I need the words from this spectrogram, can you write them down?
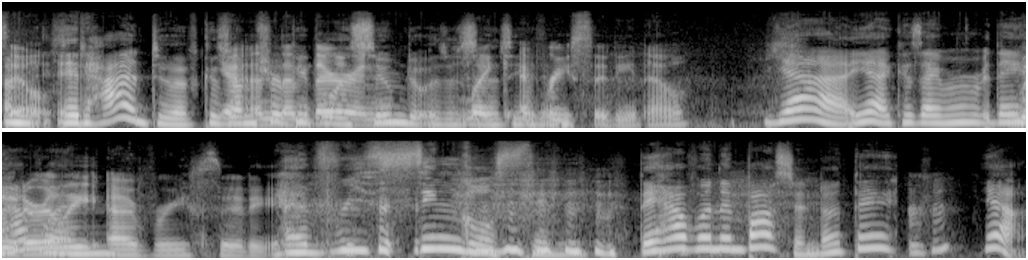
I mean, sales. it had to have because Yeah, I'm sure people they're in, assumed it was associated. like every city now. yeah, yeah. Because I remember they Literally every city. every single city. They have one in Boston, don't they? Mm-hmm. Yeah.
